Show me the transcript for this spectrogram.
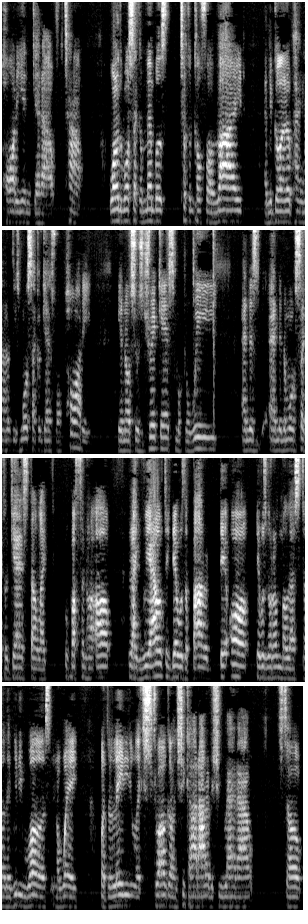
partying, get out of town. One of the motorcycle members took a go for a ride, and they're going up hanging out with these motorcycle gangs for a party. You know, she was drinking, smoking weed, and this, and then the motorcycle gang started like buffing her up. Like reality, there was about it. They all they was gonna molest her. They really was in a way, but the lady like struggled and she got out of it. She ran out. So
